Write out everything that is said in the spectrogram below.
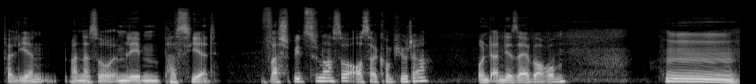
verlieren, wann das so im Leben passiert. Was spielst du noch so außer Computer und an dir selber rum? Hm,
